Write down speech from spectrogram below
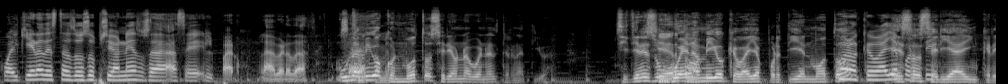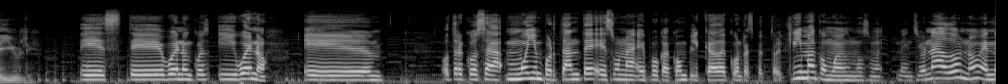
cualquiera de estas dos opciones, o sea, hace el paro, la verdad. O Un sea, amigo con moto sería una buena alternativa. Si tienes un buen amigo que vaya por ti en moto, Bueno, que vaya eso por ti. sería increíble. Este, bueno, y bueno, eh, otra cosa muy importante es una época complicada con respecto al clima, como hemos me- mencionado, ¿no? En,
